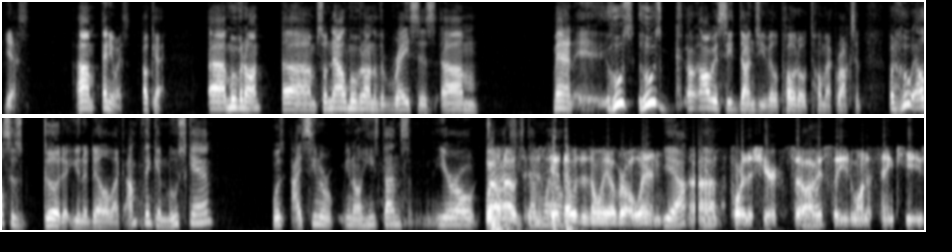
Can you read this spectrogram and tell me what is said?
Yes. Um anyways, okay. Uh moving on. Um so now moving on to the races. Um man, eh, who's who's obviously Dungey, Villopoto, Tomac, Roczen, but who else is good at Unadilla? Like I'm thinking Musquin was I seem to you know, he's done some Euro well, tracks, that was he's done his- well. that was his only overall win. Yeah, uh, yeah. for this year. So Uh-huh. obviously, you'd want to think he's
